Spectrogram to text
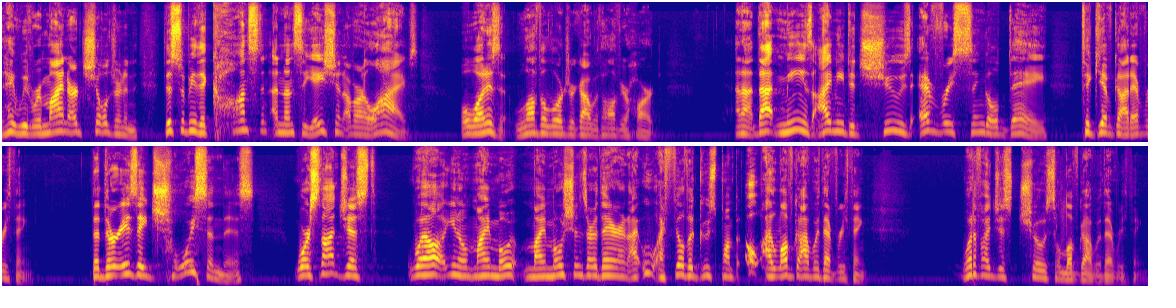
hey, we'd remind our children, and this would be the constant enunciation of our lives. Well, what is it? Love the Lord your God with all of your heart. And that means I need to choose every single day to give God everything. That there is a choice in this where it's not just, well, you know, my, mo- my emotions are there and I, ooh, I feel the goosebump. Oh, I love God with everything. What if I just chose to love God with everything?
